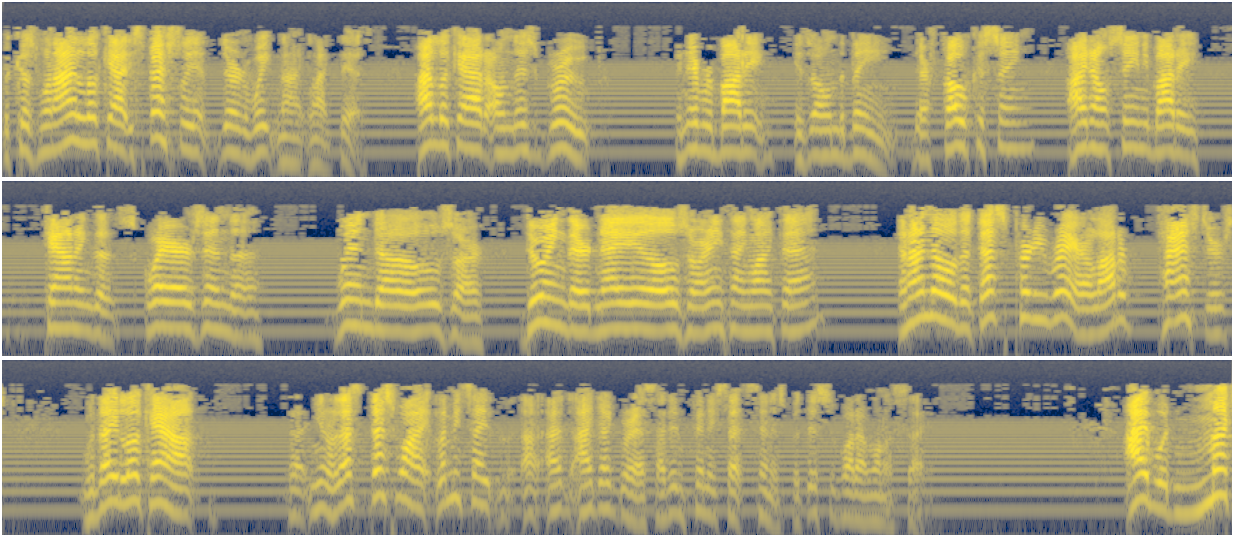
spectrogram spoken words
Because when I look out, especially during a weeknight like this, I look out on this group and everybody is on the beam. They're focusing. I don't see anybody counting the squares in the windows or doing their nails or anything like that. And I know that that's pretty rare. A lot of pastors, when they look out, uh, you know, that's, that's why, let me say, I, I digress. I didn't finish that sentence, but this is what I want to say. I would much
